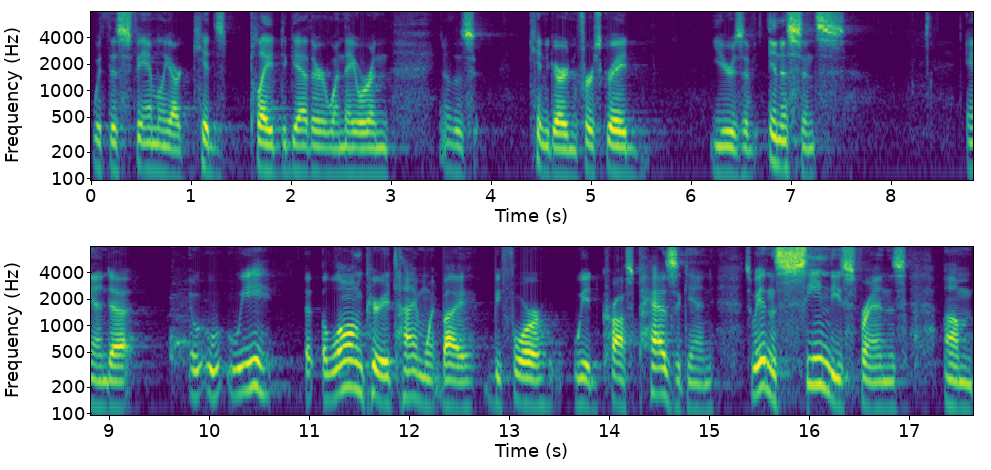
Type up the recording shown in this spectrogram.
with this family. Our kids played together when they were in you know, those kindergarten, first grade years of innocence. And uh, we, a long period of time went by before we had crossed paths again. So we hadn't seen these friends um,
